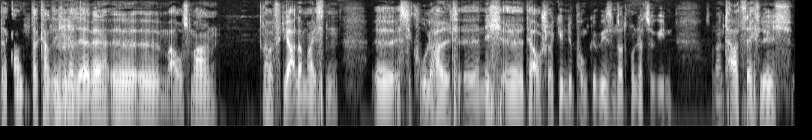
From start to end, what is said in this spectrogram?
Da kann, da kann sich mhm. jeder selber äh, äh, ausmalen. Aber für die allermeisten äh, ist die Kohle halt äh, nicht äh, der ausschlaggebende Punkt gewesen, dort runterzugehen, sondern tatsächlich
